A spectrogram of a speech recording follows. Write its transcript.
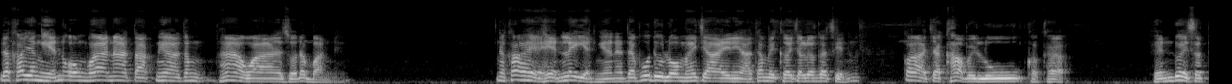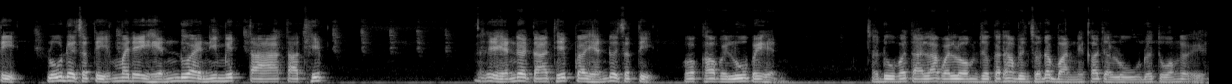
แล้วเขายังเห็นองค์พระหน้าตักเนี่ยต้องห้าวาโสดาบันเนี่ยนะเขาเห็นละเอียดไงนะแต่ผู้ดูลมหายใจเนี่ยถ้าไม่เคยเจริญกสินก็อาจจะเข้าไปรู้ก็แค่เห็นด้วยสติ รู้ด้วยสติไม่ได้เห็นด้วยนิมิตตาตาทิพย์ไม่ได้เห็นด้วยตาทิพย์ก็เห็นด้วยสติ เพราะเข้าไปรู้ไปเห็นถ้าดูพระไตรลักไว้ลมจนกระทั่งเป็นโสดาบันเนี่ยเขาจะรู้ด้วยตัวของเขาเอง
